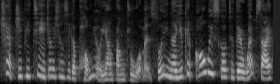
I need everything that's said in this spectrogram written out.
Chat GPT 就会像是一个朋友一样帮助我们，所以呢，you can always go to their website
